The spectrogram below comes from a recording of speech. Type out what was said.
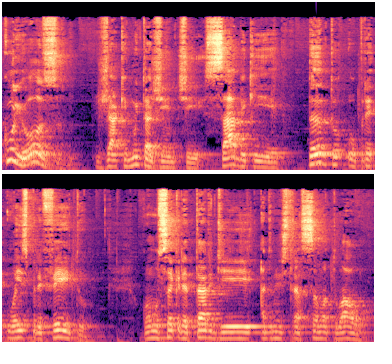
curioso, já que muita gente sabe que tanto o, ex-prefeito como o secretário de administração atual,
